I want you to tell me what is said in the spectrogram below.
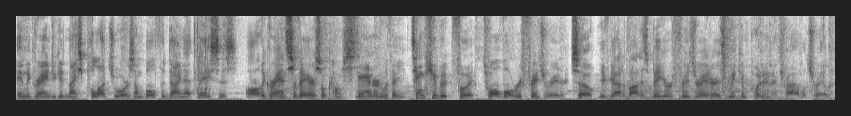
in the Grand, you get nice pull-out drawers on both the dinette bases. All the Grand Surveyors will come standard with a 10 cubic foot, 12 volt refrigerator. So you've got about as big a refrigerator as we can put in a travel trailer.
